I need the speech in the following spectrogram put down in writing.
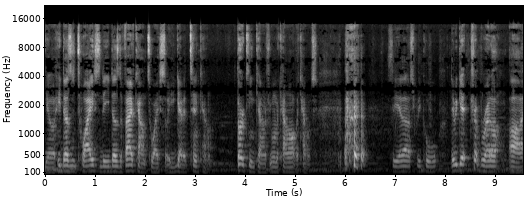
you know he does it twice, and he does the five count twice, so you get a ten count, thirteen count if you want to count all the counts. So yeah, that was pretty cool. Then we get Trent Beretta. Uh,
